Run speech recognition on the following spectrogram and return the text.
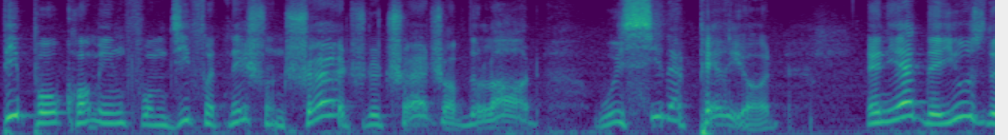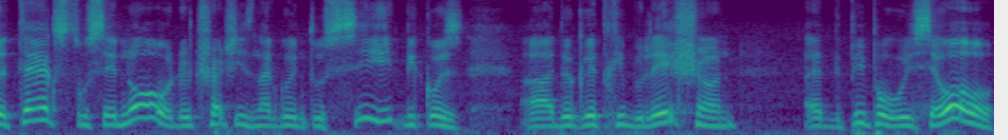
people coming from different nations, church, the church of the Lord. We see that period. And yet they use the text to say, no, the church is not going to see it because uh, the Great Tribulation, uh, the people will say, oh,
